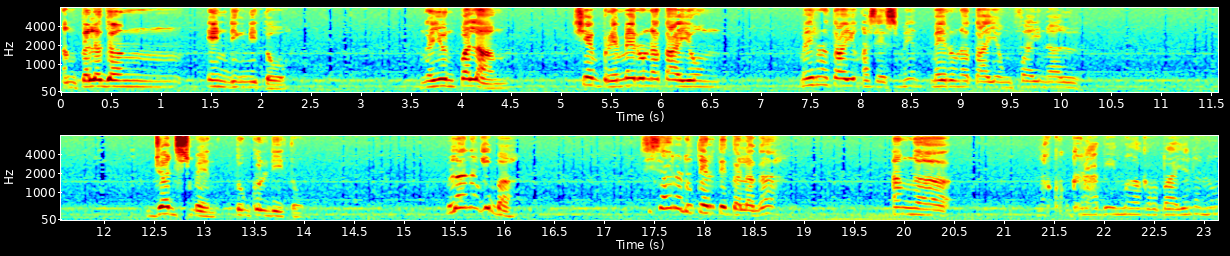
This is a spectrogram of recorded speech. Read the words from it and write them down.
ang talagang ending nito, ngayon pa lang, syempre meron na tayong meron na tayong assessment, meron na tayong final judgment tungkol dito. Wala nang iba. Si Sara Duterte talaga ang ah, Nako, grabe mga kababayan, ano?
